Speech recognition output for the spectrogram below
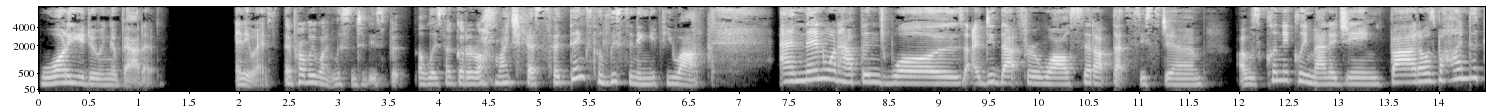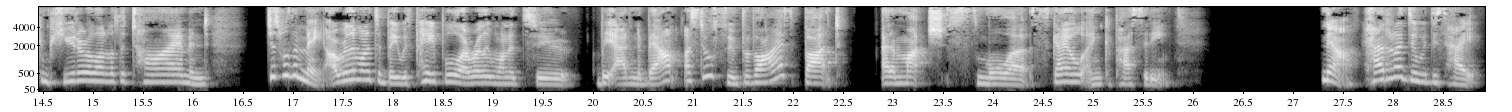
what are you doing about it? Anyways, they probably won't listen to this, but at least I got it off my chest. So thanks for listening if you are. And then what happened was I did that for a while, set up that system. I was clinically managing, but I was behind the computer a lot of the time and just wasn't me. I really wanted to be with people. I really wanted to be out and about. I still supervise, but at a much smaller scale and capacity. Now, how did I deal with this hate?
